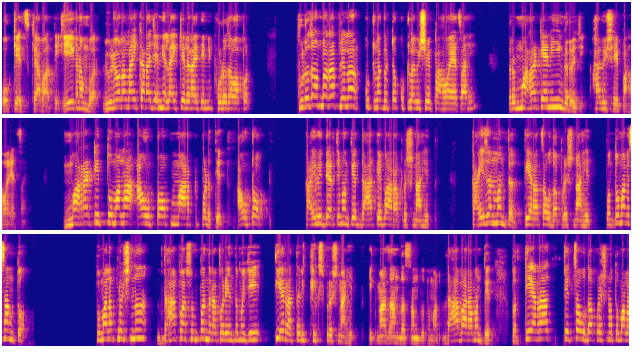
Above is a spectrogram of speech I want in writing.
ओकेच क्या बात आहे. एक नंबर व्हिडिओला लाईक करा ज्यांनी लाईक केलं नाही त्यांनी पुढे जाऊ आपण. पुढे जाऊन बघा आपल्याला कुठला घटक कुठला विषय पाहावायचा आहे. तर मराठी आणि इंग्रजी हा विषय पाहावायचा आहे. मराठीत तुम्हाला आउट ऑफ मार्क पडतेत. आउट ऑफ काही विद्यार्थी म्हणतात दहा ते बारा प्रश्न आहेत. काही जण म्हणतात तेरा चौदा प्रश्न आहेत पण तुम्हाला सांगतो. तुम्हाला प्रश्न दहा पासून पंधरा पर्यंत म्हणजे तेरा तरी फिक्स प्रश्न आहेत. एक माझा अंदाज सांगतो तुम्हाला. दहा बारा म्हणतात पण तेरा ते चौदा प्रश्न तुम्हाला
